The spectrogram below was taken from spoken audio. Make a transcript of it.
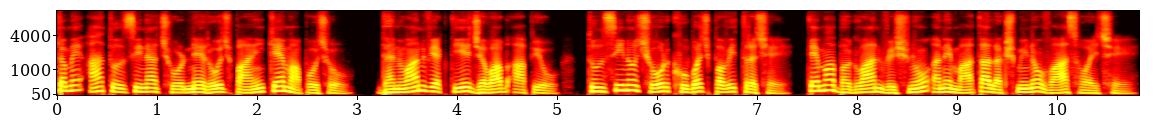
તમે આ તુલસીના છોડને રોજ પાણી કેમ આપો છો? ધનવાન વ્યક્તિએ જવાબ આપ્યો, તુલસીનો છોડ ખૂબ જ પવિત્ર છે, તેમાં ભગવાન વિષ્ણુ અને માતા લક્ષ્મીનો વાસ હોય છે.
